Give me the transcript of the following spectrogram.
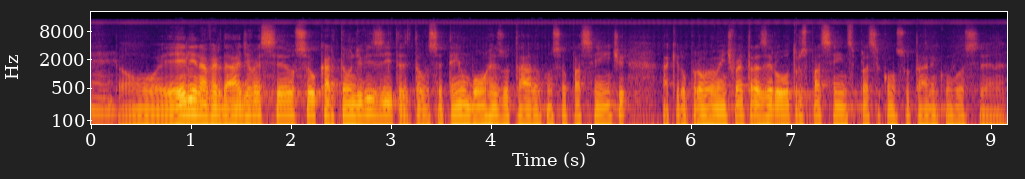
É. Então, ele, na verdade, vai ser o seu cartão de visitas. Então, você tem um bom resultado com o seu paciente, aquilo provavelmente vai trazer outros pacientes para se consultarem com você. Né?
